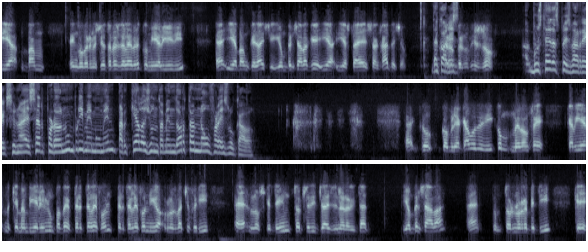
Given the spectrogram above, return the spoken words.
i ja vam, en governació Terres de l'Ebre, com ja li he dit, eh, i ja vam quedar així. Jo em pensava que ja, ja està zanjat, això. D'acord, Però, és... però no. vostè després va reaccionar, és cert, però en un primer moment, per què l'Ajuntament d'Horta no ofereix local? Eh, com, com li acabo de dir, com me van fer que, havia, que m'enviarien un paper per telèfon, per telèfon jo els vaig oferir eh, els que tenim tots cedits a la Generalitat. Jo em pensava, eh, com torno a repetir, que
